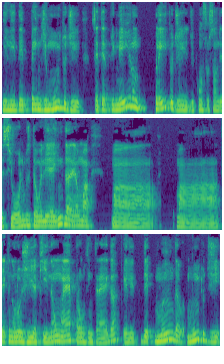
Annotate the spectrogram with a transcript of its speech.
ele depende muito de você ter primeiro um pleito de, de construção desse ônibus, então ele ainda é uma uma, uma tecnologia que não é pronta entrega, ele demanda muito de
